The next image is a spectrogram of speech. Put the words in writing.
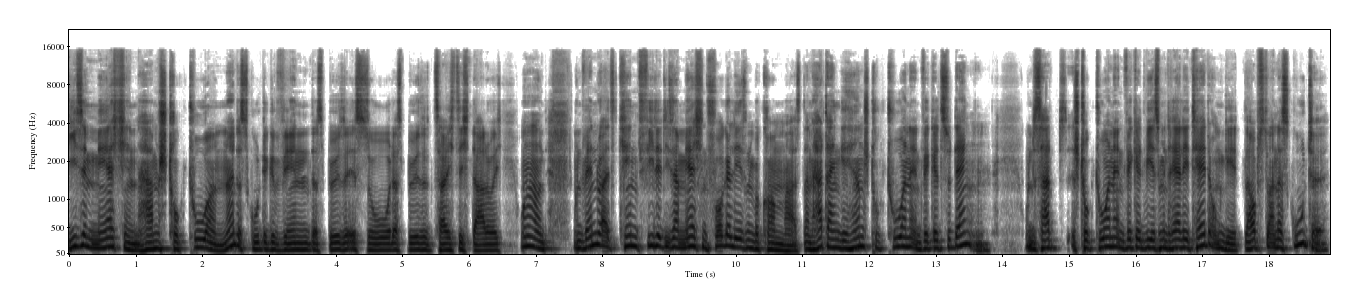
Diese Märchen haben Strukturen, ne? das Gute gewinnt, das Böse ist so, das Böse zeigt sich dadurch und, und, und. Und wenn du als Kind viele dieser Märchen vorgelesen bekommen hast, dann hat dein Gehirn Strukturen entwickelt zu denken. Und es hat Strukturen entwickelt, wie es mit Realität umgeht. Glaubst du an das Gute?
